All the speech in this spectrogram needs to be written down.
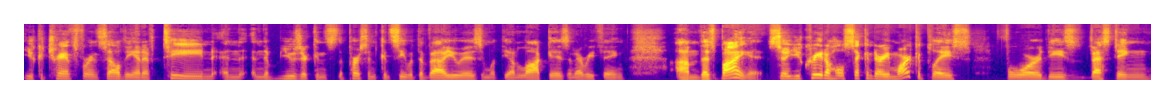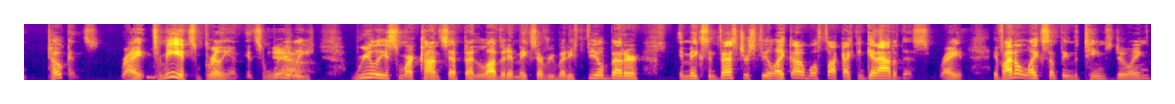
you could transfer and sell the NFT, and and the user can the person can see what the value is and what the unlock is and everything um, that's buying it. So you create a whole secondary marketplace for these vesting tokens. Right to me, it's brilliant. It's Yeah. really, really a smart concept. I love it. It makes everybody feel better. It makes investors feel like, oh well, fuck, I can get out of this. Right? If I don't like something the team's doing,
